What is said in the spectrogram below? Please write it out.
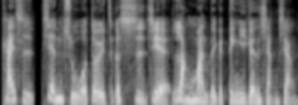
开始建筑我对于这个世界浪漫的一个定义跟想象。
